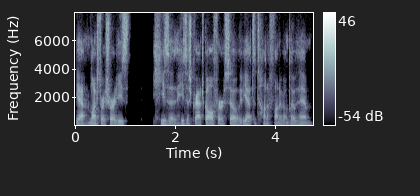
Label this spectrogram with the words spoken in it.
yeah. Long story short, he's he's a he's a scratch golfer. So yeah, it's a ton of fun to go and play with him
